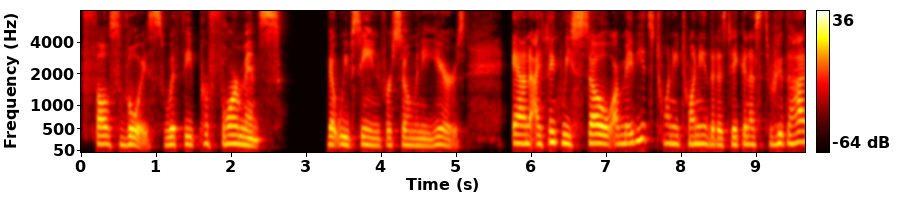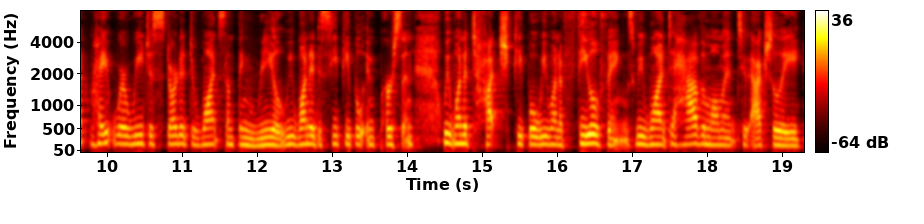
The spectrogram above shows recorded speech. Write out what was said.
false voice, with the performance that we've seen for so many years. And I think we so, or maybe it's 2020 that has taken us through that, right? Where we just started to want something real. We wanted to see people in person. We want to touch people. We want to feel things. We want to have a moment to actually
